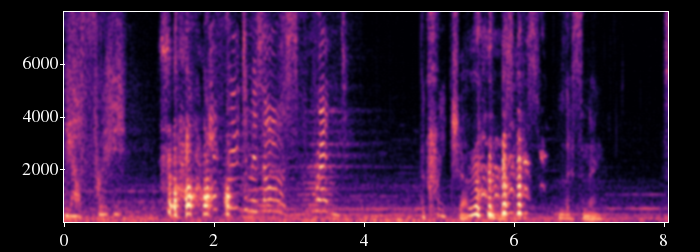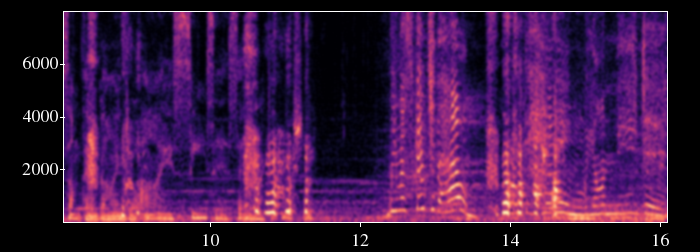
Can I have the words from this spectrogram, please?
We are free. Our freedom is ours, friend. The creature pauses, listening. Something behind your eyes seizes in recognition. We must go to the helm. At the helm, we are needed.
